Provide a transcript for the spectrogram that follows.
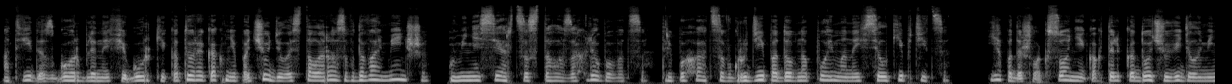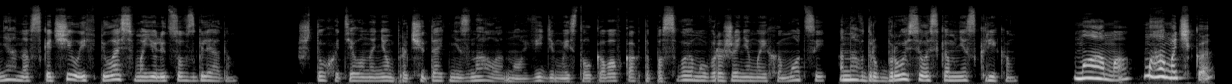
От вида сгорбленной фигурки, которая, как мне почудилось, стала раза в два меньше, у меня сердце стало захлебываться, трепыхаться в груди, подобно пойманной в селки птице. Я подошла к Соне, и как только дочь увидела меня, она вскочила и впилась в мое лицо взглядом. Что хотела на нем прочитать, не знала, но, видимо, истолковав как-то по-своему выражение моих эмоций, она вдруг бросилась ко мне с криком. «Мама! Мамочка!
